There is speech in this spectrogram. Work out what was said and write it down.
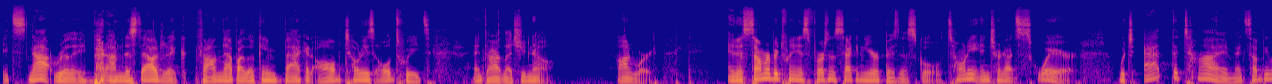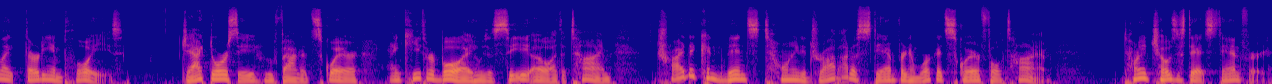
It's not really, but I'm nostalgic. Found that by looking back at all of Tony's old tweets and thought I'd let you know. Onward. In the summer between his first and second year of business school, Tony interned at Square, which at the time had something like 30 employees. Jack Dorsey, who founded Square, and Keith Rabois, who was a CEO at the time, tried to convince Tony to drop out of Stanford and work at Square full time. Tony chose to stay at Stanford.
